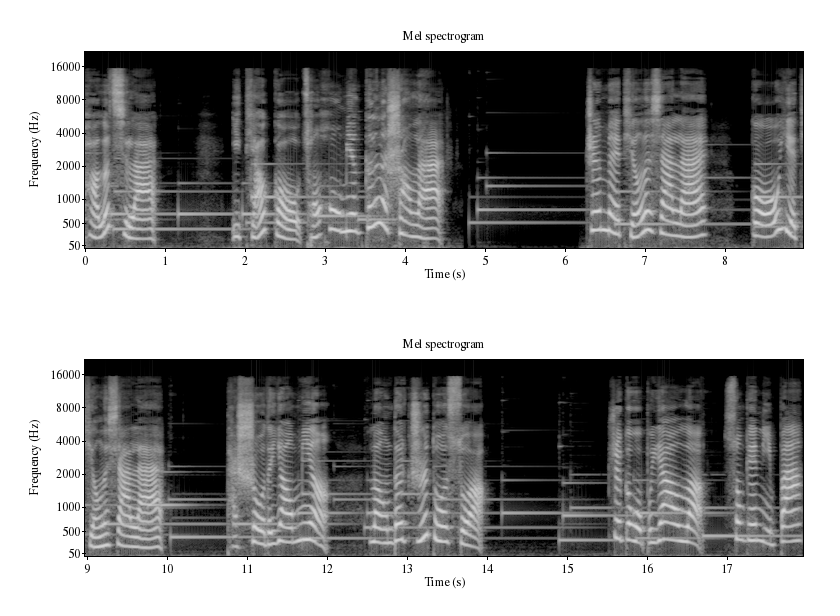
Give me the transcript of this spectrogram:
跑了起来，一条狗从后面跟了上来。真美停了下来，狗也停了下来。它瘦得要命，冷得直哆嗦。这个我不要了，送给你吧。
